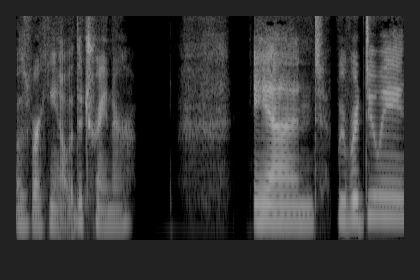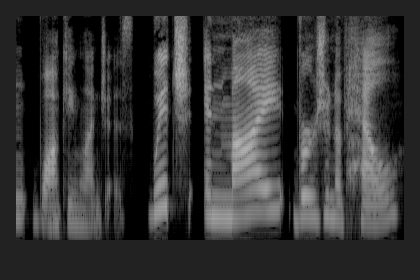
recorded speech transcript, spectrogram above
I was working out with a trainer, and we were doing mm. walking lunges, which in my version of hell,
